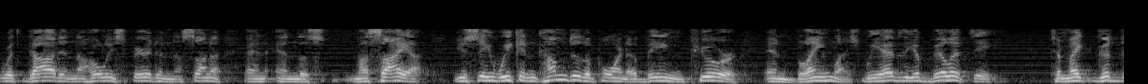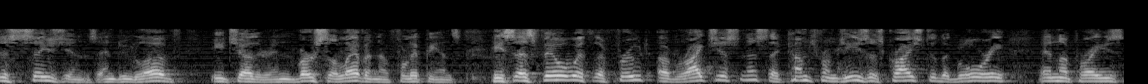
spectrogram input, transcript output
with God and the Holy Spirit and the Son of, and, and the Messiah you see, we can come to the point of being pure and blameless. We have the ability to make good decisions and to love each other. In verse 11 of Philippians, he says, Fill with the fruit of righteousness that comes from Jesus Christ to the glory and the praise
